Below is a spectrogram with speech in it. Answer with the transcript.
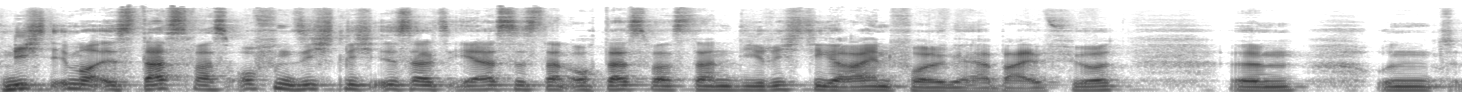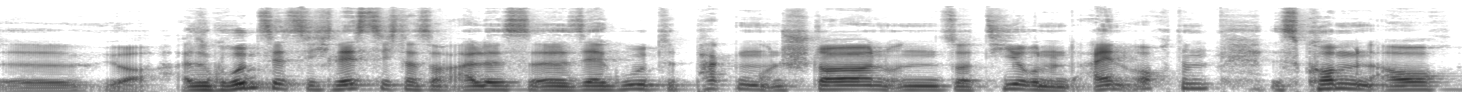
nicht immer ist das, was offensichtlich ist, als erstes dann auch das, was dann die richtige Reihenfolge herbeiführt. Ähm, und äh, ja, also grundsätzlich lässt sich das auch alles äh, sehr gut packen und steuern und sortieren und einordnen. Es kommen auch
